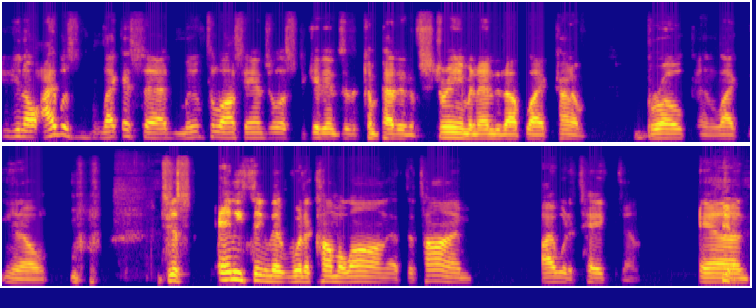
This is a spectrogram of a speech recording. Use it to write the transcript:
you know i was like i said moved to los angeles to get into the competitive stream and ended up like kind of broke and like you know just anything that would have come along at the time i would have taken and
